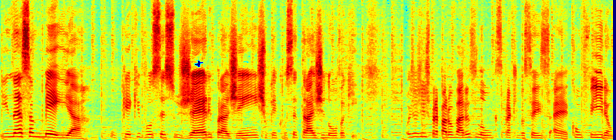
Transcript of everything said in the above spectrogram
E nessa meia, o que, que você sugere pra gente, o que, que você traz de novo aqui? Hoje a gente preparou vários looks para que vocês é, confiram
